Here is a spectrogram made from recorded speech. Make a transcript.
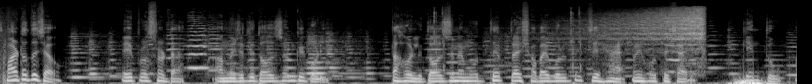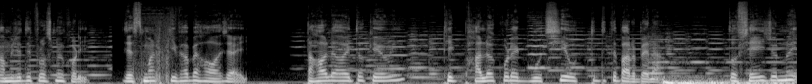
স্মার্ট হতে চাও? এই প্রশ্নটা আমি যদি দশজনকে করি, তাহলে দশজনের মধ্যে প্রায় সবাই বলবে যে হ্যাঁ আমি হতে চাই। কিন্তু আমি যদি প্রশ্ন করি যে স্মার্ট কীভাবে হওয়া যায়, তাহলে হয়তো কেউই ঠিক ভালো করে গুছিয়ে উত্তর দিতে পারবে না। তো সেই জন্যই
